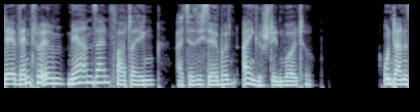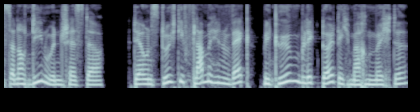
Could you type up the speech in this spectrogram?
der eventuell mehr an seinen Vater hing, als er sich selber eingestehen wollte. Und dann ist da noch Dean Winchester, der uns durch die Flamme hinweg mit kühlem Blick deutlich machen möchte,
